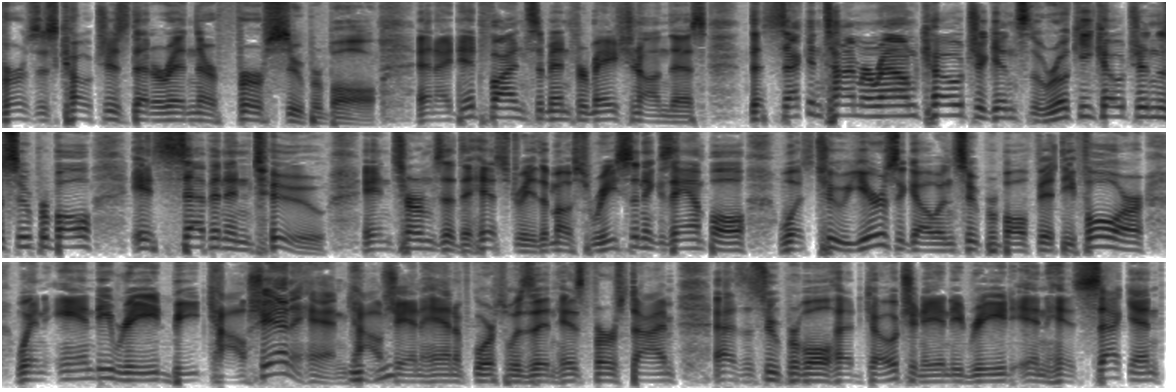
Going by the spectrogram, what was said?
versus coaches that are in their first Super Bowl, and I did find some information on this, the second time around coach against the rookie coach in the Super Bowl is seven and two in terms of the history. The most recent example was two years ago in Super Bowl 54 when Andy Reid beat Kyle Shanahan. Kyle mm-hmm. Shanahan, of course, was in his first time as a Super Bowl head coach, and Andy Reid in his second,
